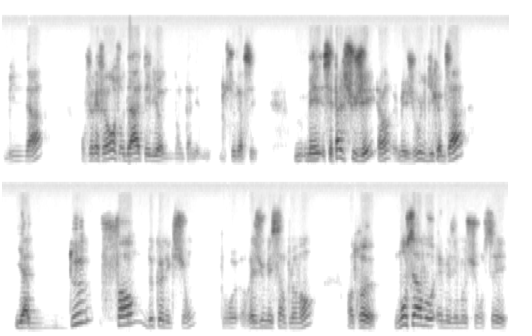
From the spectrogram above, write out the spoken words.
Bina. On fait référence au Da'at Elion, dans ce verset. Mais ce n'est pas le sujet, hein, mais je vous le dis comme ça. Il y a deux formes de connexion, pour résumer simplement, entre mon cerveau et mes émotions, c'est,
